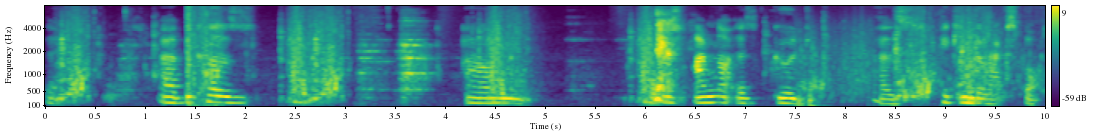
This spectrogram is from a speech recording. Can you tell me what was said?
There. Uh, because um, because I'm not as good as picking the right spot,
